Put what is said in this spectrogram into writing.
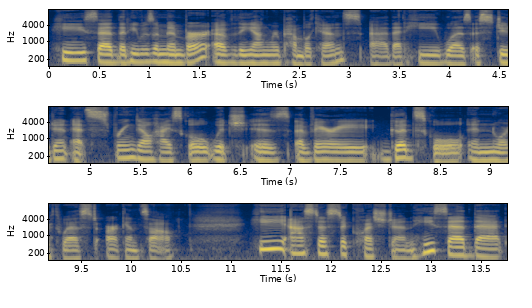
He said that he was a member of the Young Republicans, uh, that he was a student at Springdale High School, which is a very good school in Northwest Arkansas. He asked us a question. He said that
